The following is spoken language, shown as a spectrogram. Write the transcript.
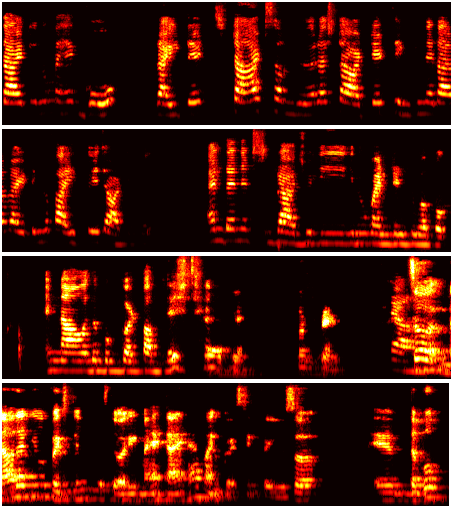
that, you know, Mehak, go write it, start somewhere. I started thinking that I'm writing a five-page article, and then it's gradually, you know, went into a book, and now the book got published. Okay. Perfect. yeah. So now that you've explained the story, Mehak, I have one question for you. So the book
